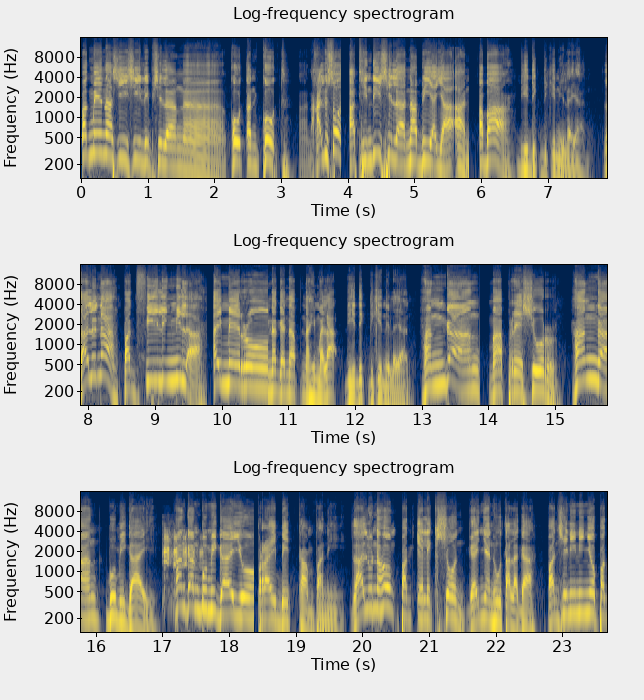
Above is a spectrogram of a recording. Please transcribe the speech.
Pag may nasisilip silang ah, quote-unquote ah, nakalusot at hindi sila nabiyayaan, aba, didikdikin nila yan. Lalo na pag feeling nila ay merong naganap na himala, didikdikin nila yan. Hanggang ma-pressure hanggang bumigay. Hanggang bumigay yung private company. Lalo na hong pag eleksyon, ganyan ho talaga. Pansinin ninyo, pag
